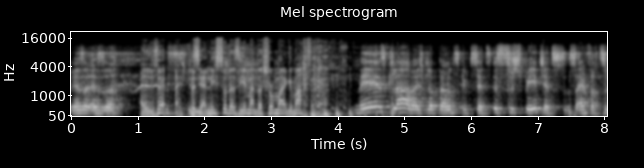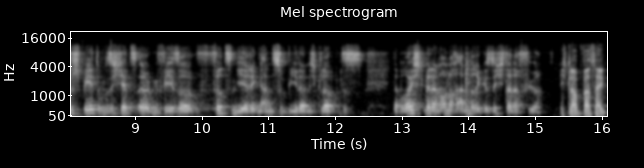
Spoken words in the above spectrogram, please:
Also, also Also ist, ja, ist ja nicht so, dass jemand das schon mal gemacht hat. nee, ist klar, aber ich glaube, bei uns gibt es jetzt, ist zu spät jetzt, ist einfach zu spät, um sich jetzt irgendwie so 14-Jährigen anzubiedern. Ich glaube, das da bräuchten wir dann auch noch andere Gesichter dafür. Ich glaube, was halt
